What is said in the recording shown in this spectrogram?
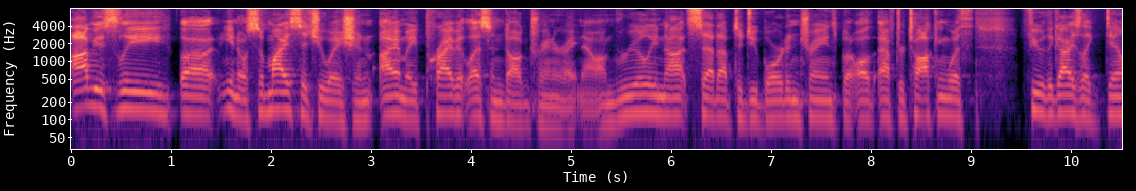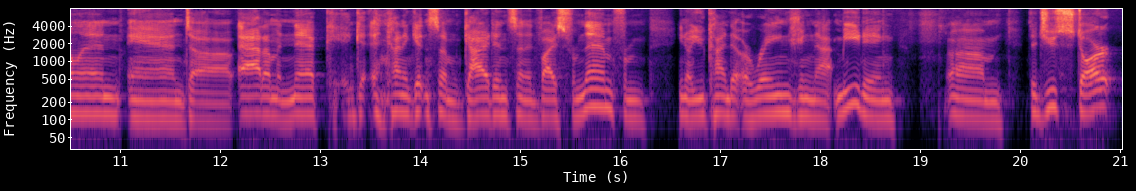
obviously, uh, you know, so my situation, I am a private lesson dog trainer right now. I'm really not set up to do board and trains, but all, after talking with few of the guys like Dylan and uh, Adam and Nick, and, and kind of getting some guidance and advice from them. From you know, you kind of arranging that meeting. Um, did you start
